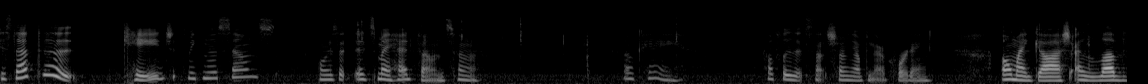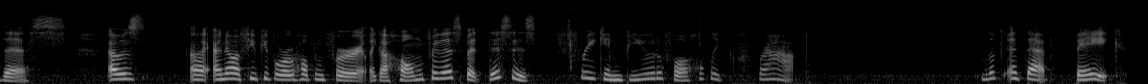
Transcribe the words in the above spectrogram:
Is that the cage that's making those sounds? Or is it, it's my headphones, huh? Okay. Hopefully that's not showing up in the recording. Oh my gosh, I love this. I was, uh, I know a few people were hoping for like a home for this, but this is freaking beautiful. Holy crap. Look at that bake.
